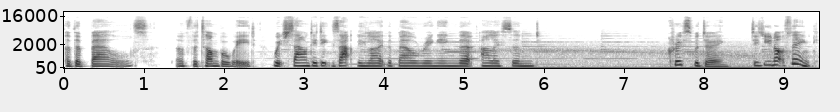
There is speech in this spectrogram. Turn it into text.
are the bells of the tumbleweed, which sounded exactly like the bell ringing that Alice and Chris were doing. Did you not think?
